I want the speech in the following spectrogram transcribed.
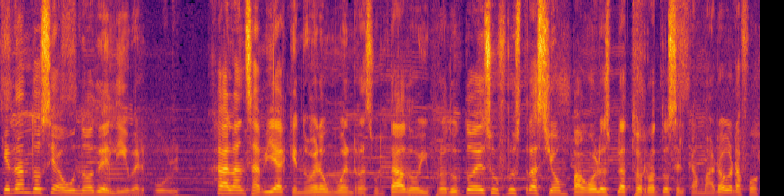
quedándose a uno de Liverpool. Haaland sabía que no era un buen resultado y producto de su frustración pagó los platos rotos el camarógrafo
